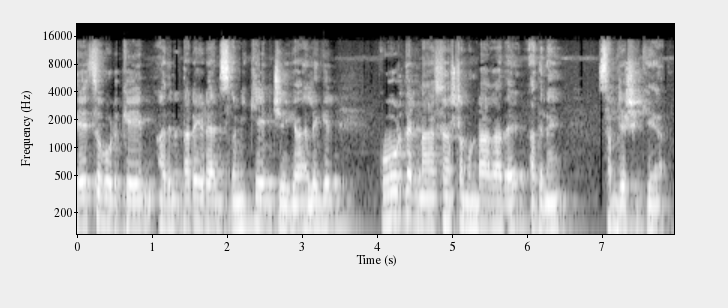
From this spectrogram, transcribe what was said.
കേസ് കൊടുക്കുകയും അതിന് തടയിടാൻ ശ്രമിക്കുകയും ചെയ്യുക അല്ലെങ്കിൽ കൂടുതൽ നാശനഷ്ടം ഉണ്ടാകാതെ അതിനെ സംരക്ഷിക്കുക.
